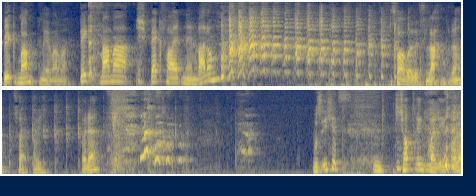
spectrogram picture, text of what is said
Big Mom, nee, Mama. Big Mama Speckfalten in Wallung? Das war aber jetzt ein Lachen, oder? Das war, hab ich, oder? Muss ich jetzt? Einen Shot trinken, weil ich, oder?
